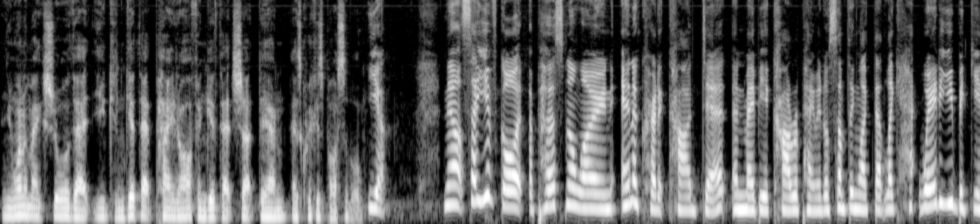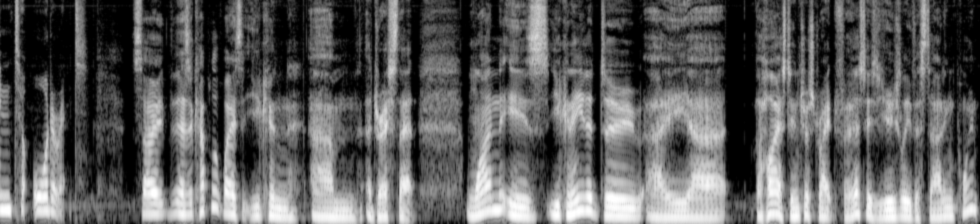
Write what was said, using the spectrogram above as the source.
And you want to make sure that you can get that paid off and get that shut down as quick as possible. Yeah. Now, say you've got a personal loan and a credit card debt and maybe a car repayment or something like that. Like, where do you begin to order it? So there's a couple of ways that you can um, address that. One is you can either do a uh, the highest interest rate first is usually the starting point.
